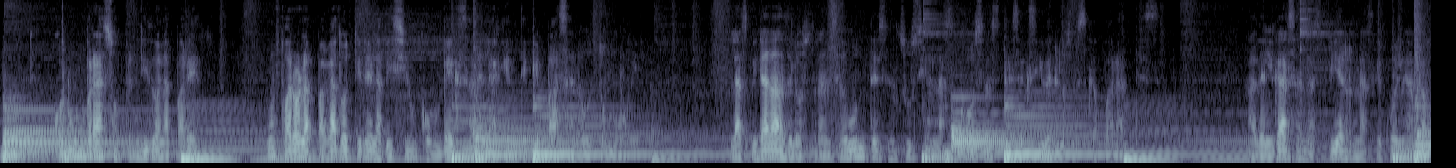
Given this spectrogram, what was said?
Con un brazo prendido a la pared, un farol apagado tiene la visión convexa de la gente que pasa en automóvil. Las miradas de los transeúntes ensucian las cosas que se exhiben en los escaparates. Adelgazan las piernas que cuelgan bajo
